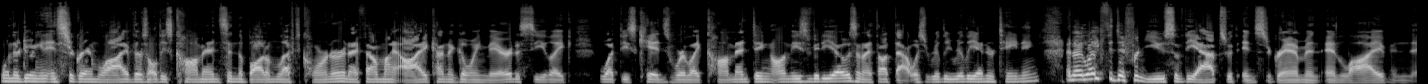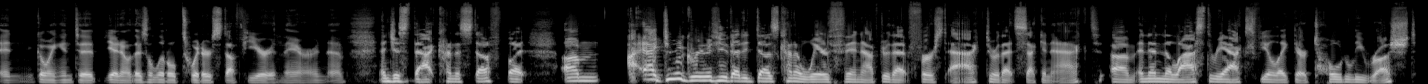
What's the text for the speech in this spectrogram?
when they're doing an Instagram live, there's all these comments in the bottom left corner, and I found my eye kind of going there to see like what these kids were like commenting on these videos, and I thought that was really really entertaining. And I like the different use of the apps with Instagram and, and live and and going into you know there's a little Twitter stuff here here and there and uh, and just that kind of stuff. But um, I, I, do agree with you that it does kind of wear thin after that first act or that second act, um, and then the last three acts feel like they're totally rushed.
